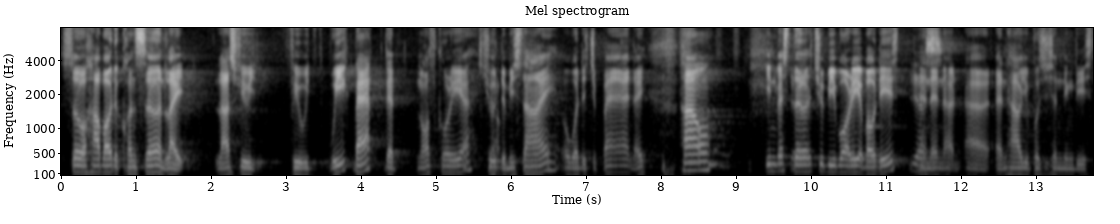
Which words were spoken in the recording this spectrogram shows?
So how about the concern like last few few week back that North Korea shoot yeah. the missile over the Japan? Like, how investor should be worried about this, Yes. and then uh, uh, and how you're positioning this.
